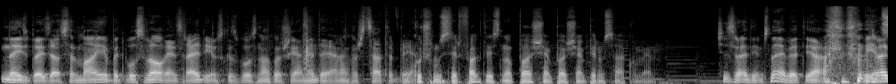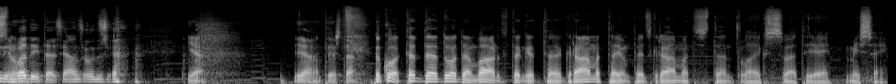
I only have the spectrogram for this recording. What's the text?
neizbeidzās ar māju, bet būs vēl viens raidījums, kas būs nākošajā nedēļā, nākošajā ceturtdienā. Kurš mums ir faktiski no pašiem pašiem pirmsākumiem? Šis raidījums nē, bet jā, raidījuma no... vadītājs Jānis Udrs. Jā. jā. Jā, tieši tā. Nu, ko, tad uh, dodam vārdu tagad uh, grāmatai, un pēc grāmatas tad laiks svētajai misei.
